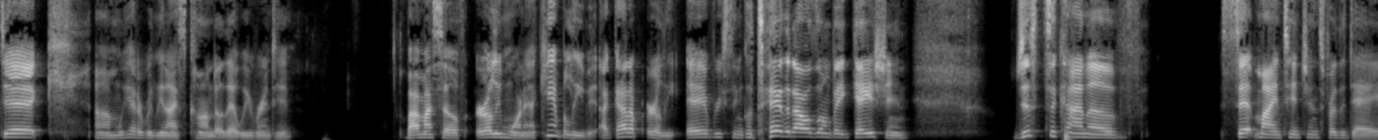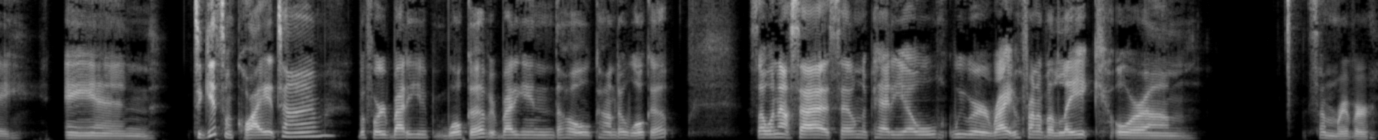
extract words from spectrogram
deck. Um, we had a really nice condo that we rented by myself early morning. I can't believe it. I got up early every single day that I was on vacation just to kind of set my intentions for the day and to get some quiet time before everybody woke up, everybody in the whole condo woke up. So I went outside, sat on the patio. We were right in front of a lake or um some river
